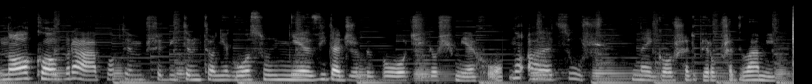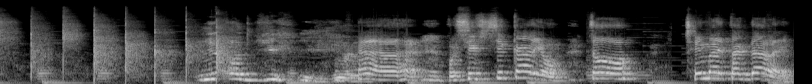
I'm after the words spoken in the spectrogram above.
No, kobra, po tym przybitym tonie głosu nie widać, żeby było ci do śmiechu. No ale cóż, najgorsze dopiero przed wami. Nie od dziś ich znam. Bo się wściekają. Co? Trzymaj tak dalej.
